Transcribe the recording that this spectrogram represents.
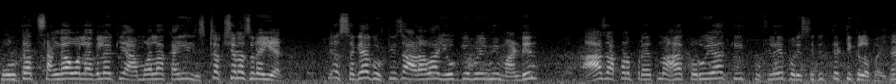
कोर्टात सांगावं लागलं की आम्हाला काही इन्स्ट्रक्शनच नाही आहेत या सगळ्या गोष्टीचा आढावा योग्य वेळी मी मांडेन आज आपण प्रयत्न हा करूया की कुठल्याही परिस्थितीत ते टिकलं पाहिजे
